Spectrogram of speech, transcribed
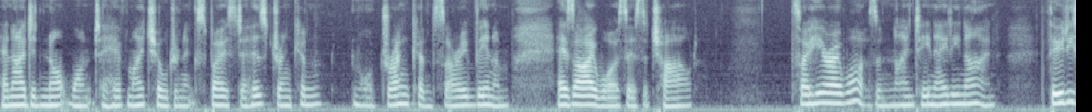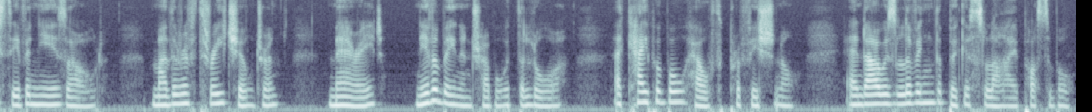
and I did not want to have my children exposed to his drinking or drunken, sorry, venom as I was as a child. So here I was in 1989, 37 years old, mother of three children, married, never been in trouble with the law, a capable health professional, and I was living the biggest lie possible.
